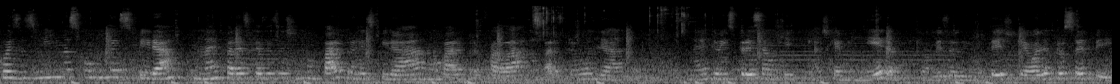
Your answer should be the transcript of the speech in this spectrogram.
coisas mínimas como respirar, né? Parece que às vezes a gente não para para respirar, não para para falar, não para para olhar. Né? Tem uma expressão que acho que é mineira, que uma vez eu li no texto, que é olha para você ver.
